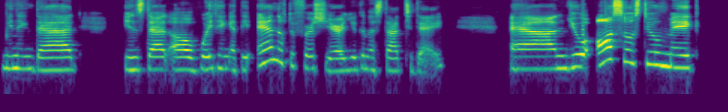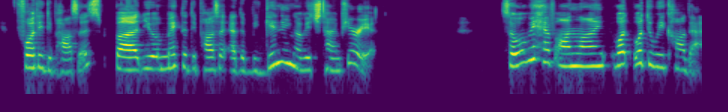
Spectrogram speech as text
meaning that instead of waiting at the end of the first year, you're going to start today. And you also still make 40 deposits, but you'll make the deposit at the beginning of each time period. So what we have online, what, what do we call that?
